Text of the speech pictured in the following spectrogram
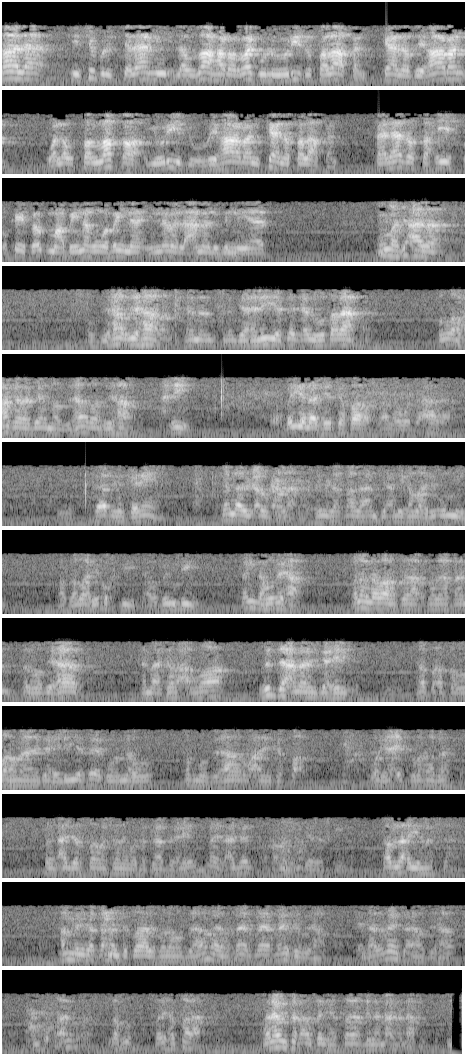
قال في سبل السلام لو ظاهر الرجل يريد طلاقا كان ظهارا ولو طلق يريد ظهارا كان طلاقا. فهل هذا صحيح؟ وكيف يجمع بينه وبين إنما الأعمال بالنيات؟ الله جعل الظهار ظهارا كان الجاهلية تجعله طلاقا. والله حكم بأن الظهار ظهار تحريم. وبين في كفاره سبحانه وتعالى في كتابه الكريم. فلا يجعل طلاقا فإذا قال أنت عليك ظهر امي أو كظهر أختي أو بنتي فإنه ظهار ولو نواه طلاقا فهو ظهار كما شرع الله ضد أعمال الجاهلية. فأطأت الله مع الجاهلية فيكون له حكم الظهار وعليه كفاره وهي عتق رغبه فإن عجز صام سنة متتابعين فإن عجز أطعم مسكين قبل أن يمسها. أما إذا قال أنت طالق وله الظهار ما يصير ظهار لأن هذا ما يدعى الظهار. أنت طالق لفظ صريح الطلاق. فلا ينتقل عن صريح الطلاق إلى معنى آخر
